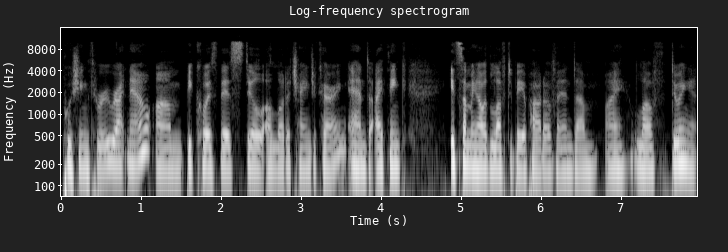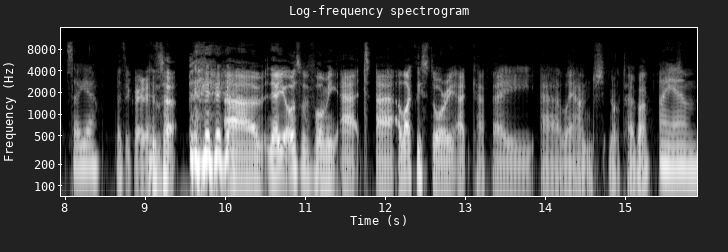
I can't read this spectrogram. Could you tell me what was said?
pushing through right now um, because there's still a lot of change occurring. And I think it's something I would love to be a part of, and um, I love doing it. So yeah, That's a great answer. um, now you're also performing at uh, a likely story at Cafe uh, Lounge in October. I am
